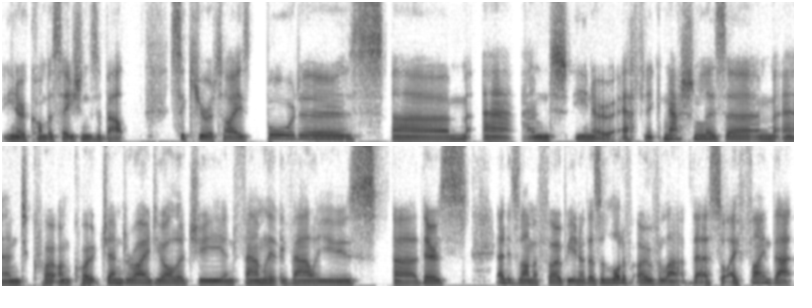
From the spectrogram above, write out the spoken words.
you know conversations about securitized borders um, and you know ethnic nationalism and quote unquote gender ideology and family values uh, there's an islamophobia you know there's a lot of overlap there so i find that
